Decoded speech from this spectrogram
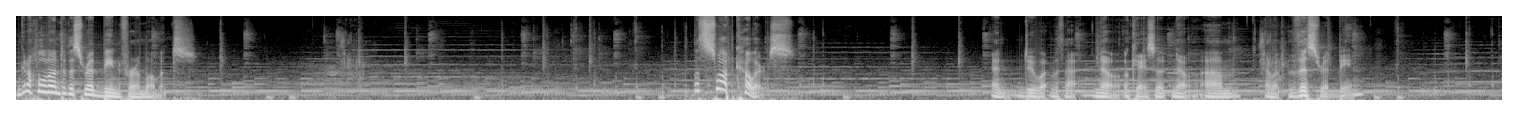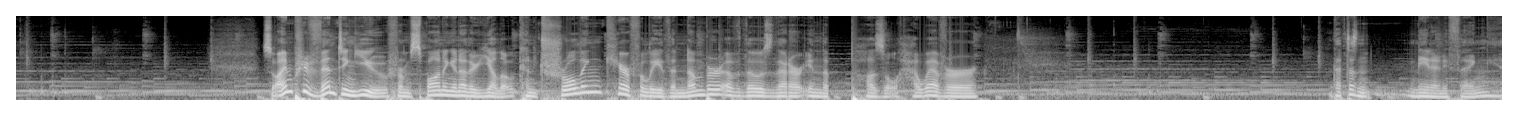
I'm to hold on to this red bean for a moment. Let's swap colors. And do what with that? No. Okay, so no. Um, I want this red bean. So I'm preventing you from spawning another yellow, controlling carefully the number of those that are in the puzzle. However, that doesn't mean anything.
